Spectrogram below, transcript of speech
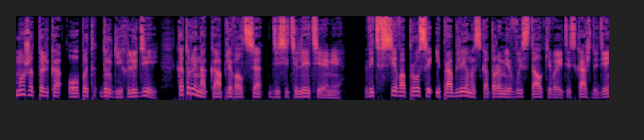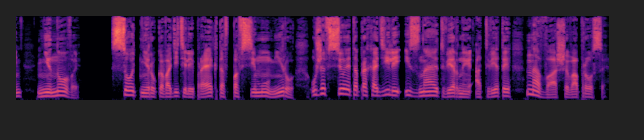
может только опыт других людей, который накапливался десятилетиями. Ведь все вопросы и проблемы, с которыми вы сталкиваетесь каждый день, не новые. Сотни руководителей проектов по всему миру уже все это проходили и знают верные ответы на ваши вопросы.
